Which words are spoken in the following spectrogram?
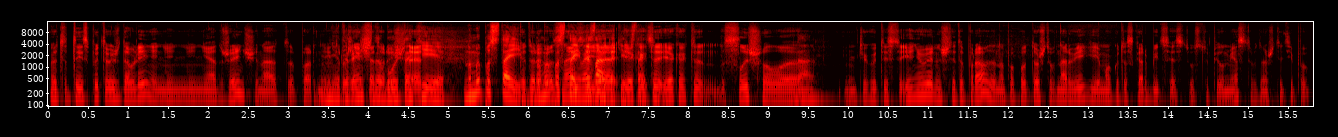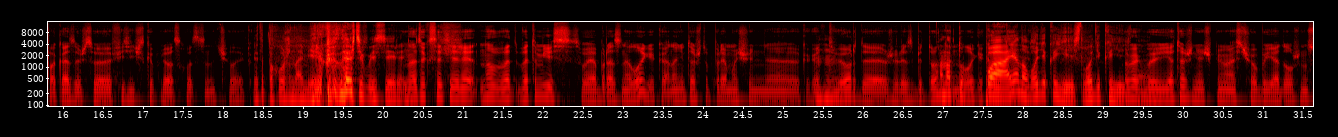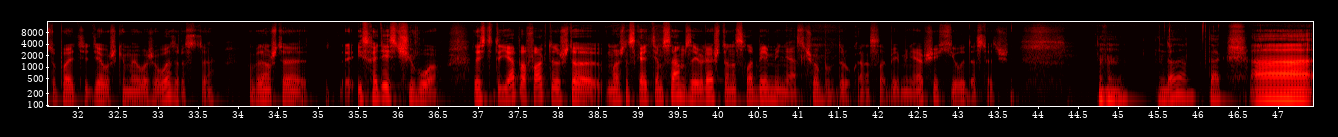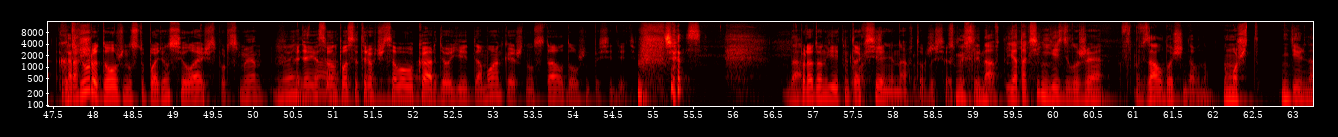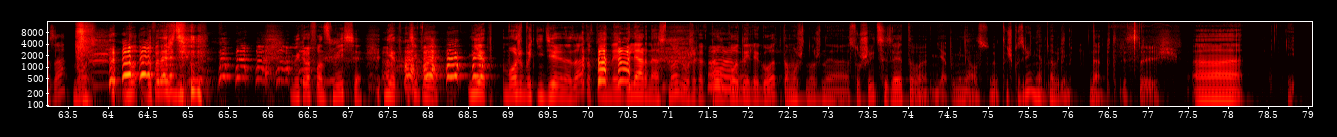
Ну, Это ты испытываешь давление не, не, не от женщин, а от парней. Нет, других, женщины которые будут считают- такие, ну мы постоим, которые- ну мы вот постоим. знаете, я знаю я, таких, я кстати. как-то, я как-то слышал э, Да. Историю. Я не уверен, что это правда, но по поводу того, что в Норвегии могут оскорбиться, если ты уступил место, потому что ты типа показываешь свое физическое превосходство над человеком. Это похоже на Америку, знаешь, типа из серии. Ну, это, кстати, ре- ну, в, в этом есть своеобразная логика. Она не то, что прям очень э, какая-то Мгм. твердая, железобетонная. Она но логика тупая, этом но есть. логика есть, логика есть. Ну, как да. бы я тоже не очень понимаю, с чего бы я должен уступать девушке моего же возраста. Потому что исходя из чего? То есть это я по факту, что, можно сказать, тем самым заявляю, что она слабее меня. С чего бы вдруг она слабее меня? Я вообще хилый достаточно. Да-да, так. А, Вот хорошо. Юра должен уступать, он силающий спортсмен. Ну, Хотя если он знаю, после трехчасового да. кардио едет домой, он, конечно, устал, должен посидеть. Да. Правда, он едет на такси, а не на автобусе. В смысле? На, Это я такси не ездил уже в, в зал очень давно. Ну, может, неделю назад, но... но- Да подожди. Микрофон смейся. Нет, типа... Нет, может быть, неделю назад, а в плане на регулярной основе уже как полгода или год, потому что нужно сушиться. Из-за этого я поменял свою точку зрения на время. Да. Потрясающе. А,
